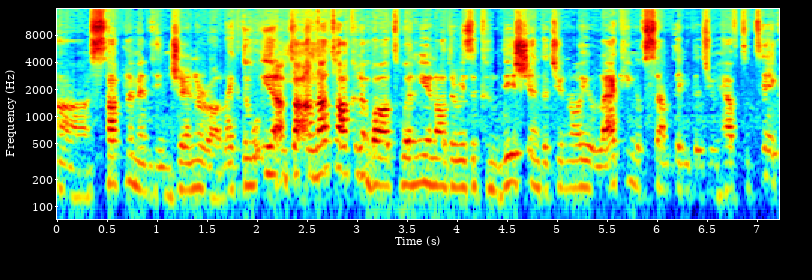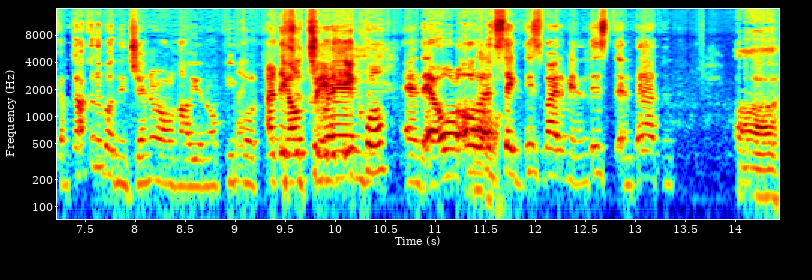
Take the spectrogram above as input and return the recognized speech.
uh, supplement in general? Like the you know, I'm, ta- I'm not talking about when you know there is a condition that you know you're lacking of something that you have to take. I'm talking about in general how you know people Like, are they all a created equal and they're all oh No. let's take this vitamin and this and that. And, Uh,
